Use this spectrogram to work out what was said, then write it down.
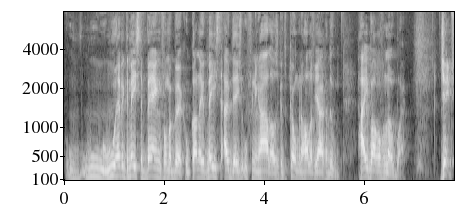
hoe, hoe, heb ik de meeste bang voor mijn buck? Hoe kan ik het meeste uit deze oefening halen als ik het de komende half jaar ga doen? High bar of low bar? James,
